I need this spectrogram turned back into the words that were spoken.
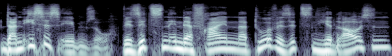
dann ist es eben so. Wir sitzen in der freien Natur, wir sitzen hier draußen.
